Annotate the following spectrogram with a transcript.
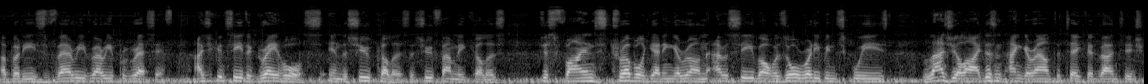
Uh, but he's very, very progressive. As you can see, the grey horse in the shoe colours, the shoe family colours, just finds trouble getting a run. Arecibo has already been squeezed. Lazuli doesn't hang around to take advantage.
